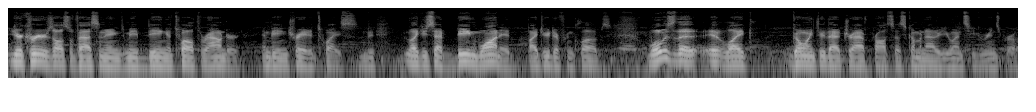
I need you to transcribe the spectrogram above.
your career is also fascinating to me, being a 12th rounder and being traded twice. Like you said, being wanted by two different clubs. What was the it like going through that draft process coming out of UNC Greensboro?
